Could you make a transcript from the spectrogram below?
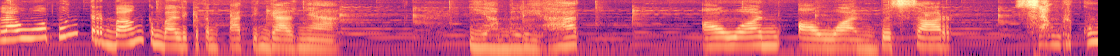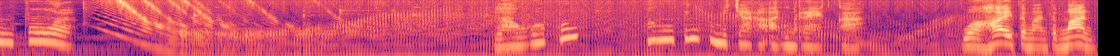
Lawo pun terbang kembali ke tempat tinggalnya. Ia melihat awan-awan besar sedang berkumpul. Lawo pun menguping pembicaraan mereka. Wahai teman-teman,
